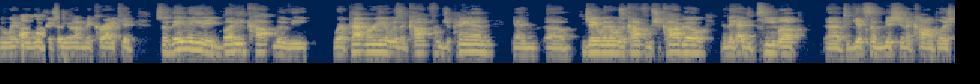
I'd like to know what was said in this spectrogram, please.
who went uh-huh. went on to make Karate Kid. So they made a buddy cop movie where Pat Morita was a cop from Japan and uh, Jay Leno was a cop from Chicago, and they had to team up uh, to get some mission accomplished.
